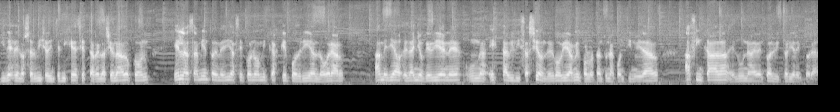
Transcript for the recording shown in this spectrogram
y desde los servicios de inteligencia está relacionado con el lanzamiento de medidas económicas que podrían lograr a mediados del año que viene una estabilización del gobierno y por lo tanto una continuidad afincada en una eventual victoria electoral.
